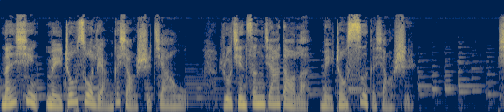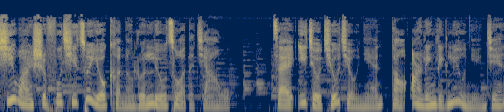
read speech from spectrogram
男性每周做两个小时家务，如今增加到了每周四个小时。洗碗是夫妻最有可能轮流做的家务。在一九九九年到二零零六年间，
